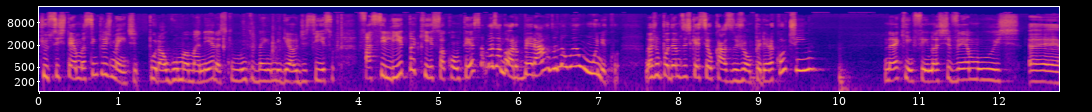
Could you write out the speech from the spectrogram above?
que o sistema simplesmente, por alguma maneira, acho que muito bem o Miguel disse isso, facilita que isso aconteça, mas agora o Berardo não é o único. Nós não podemos esquecer o caso do João Pereira Coutinho, né, que, enfim, nós tivemos é,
